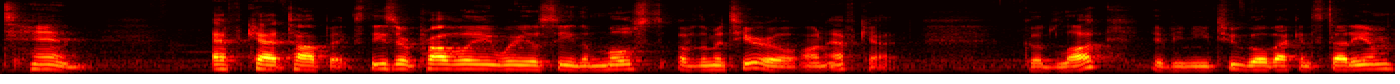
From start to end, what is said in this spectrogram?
10 FCAT topics. These are probably where you'll see the most of the material on FCAT. Good luck. If you need to, go back and study them.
